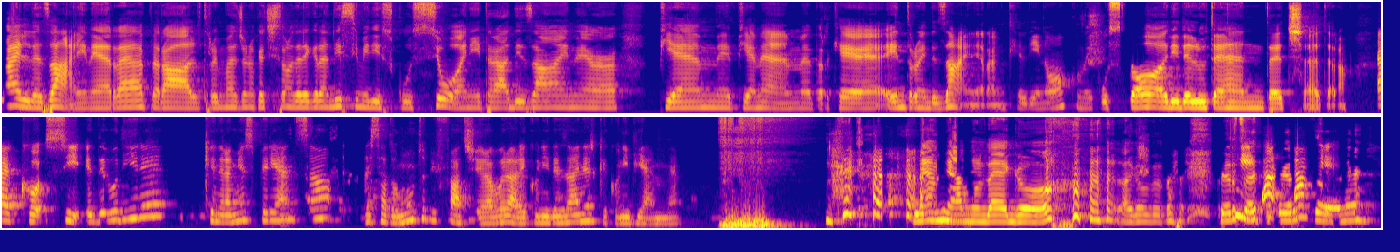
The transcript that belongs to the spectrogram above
Fa il designer, eh, peraltro, immagino che ci sono delle grandissime discussioni tra designer, PM, PMM, perché entrano i designer anche lì, no? Come custodi dell'utente, eccetera. Ecco, sì, e devo dire che nella mia esperienza è stato molto più facile lavorare con i designer che con i PM. PM hanno un Lego, Lego per, per sì, certe persone.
